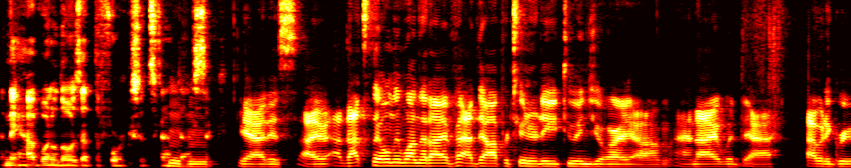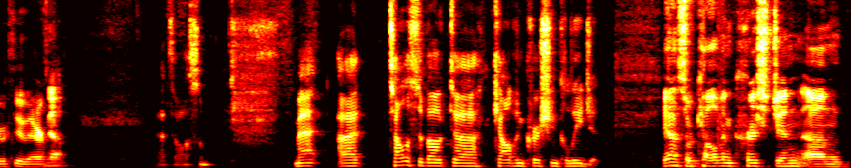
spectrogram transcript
and they have one of those at the Forks. It's mm-hmm. fantastic. Mm-hmm. Yeah, it is. I that's the only one that I've had the opportunity to enjoy, um, and I would uh, I would agree with you there. Yeah, that's awesome, Matt. Uh, tell us about uh, Calvin Christian Collegiate. Yeah, so Calvin Christian um,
